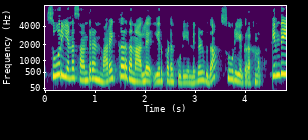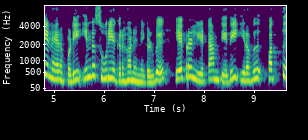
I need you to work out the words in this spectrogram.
சூரியனை சந்திரன் மறைக்கிறதுனால ஏற்படக்கூடிய நிகழ்வு தான் சூரிய கிரகணம். இந்திய நேரப்படி இந்த சூரிய கிரகண நிகழ்வு ஏப்ரல் எட்டாம் தேதி இரவு பத்து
